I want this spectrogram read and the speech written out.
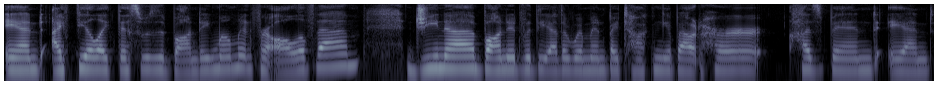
And I feel like this was a bonding moment for all of them. Gina bonded with the other women by talking about her husband, and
